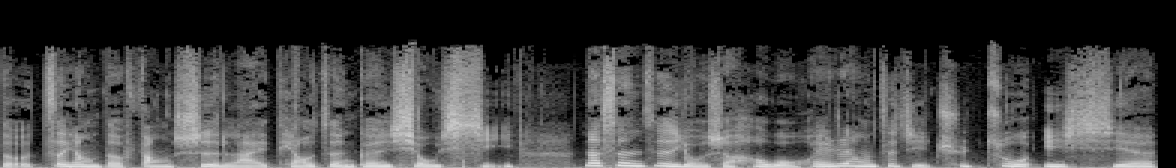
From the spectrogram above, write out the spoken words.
的这样的方式来调整跟休息。那甚至有时候我会让自己去做一些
